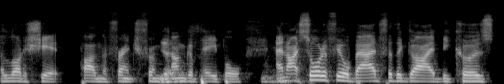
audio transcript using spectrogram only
a lot of shit, pardon the French, from yes. younger people, mm-hmm. and I sort of feel bad for the guy because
